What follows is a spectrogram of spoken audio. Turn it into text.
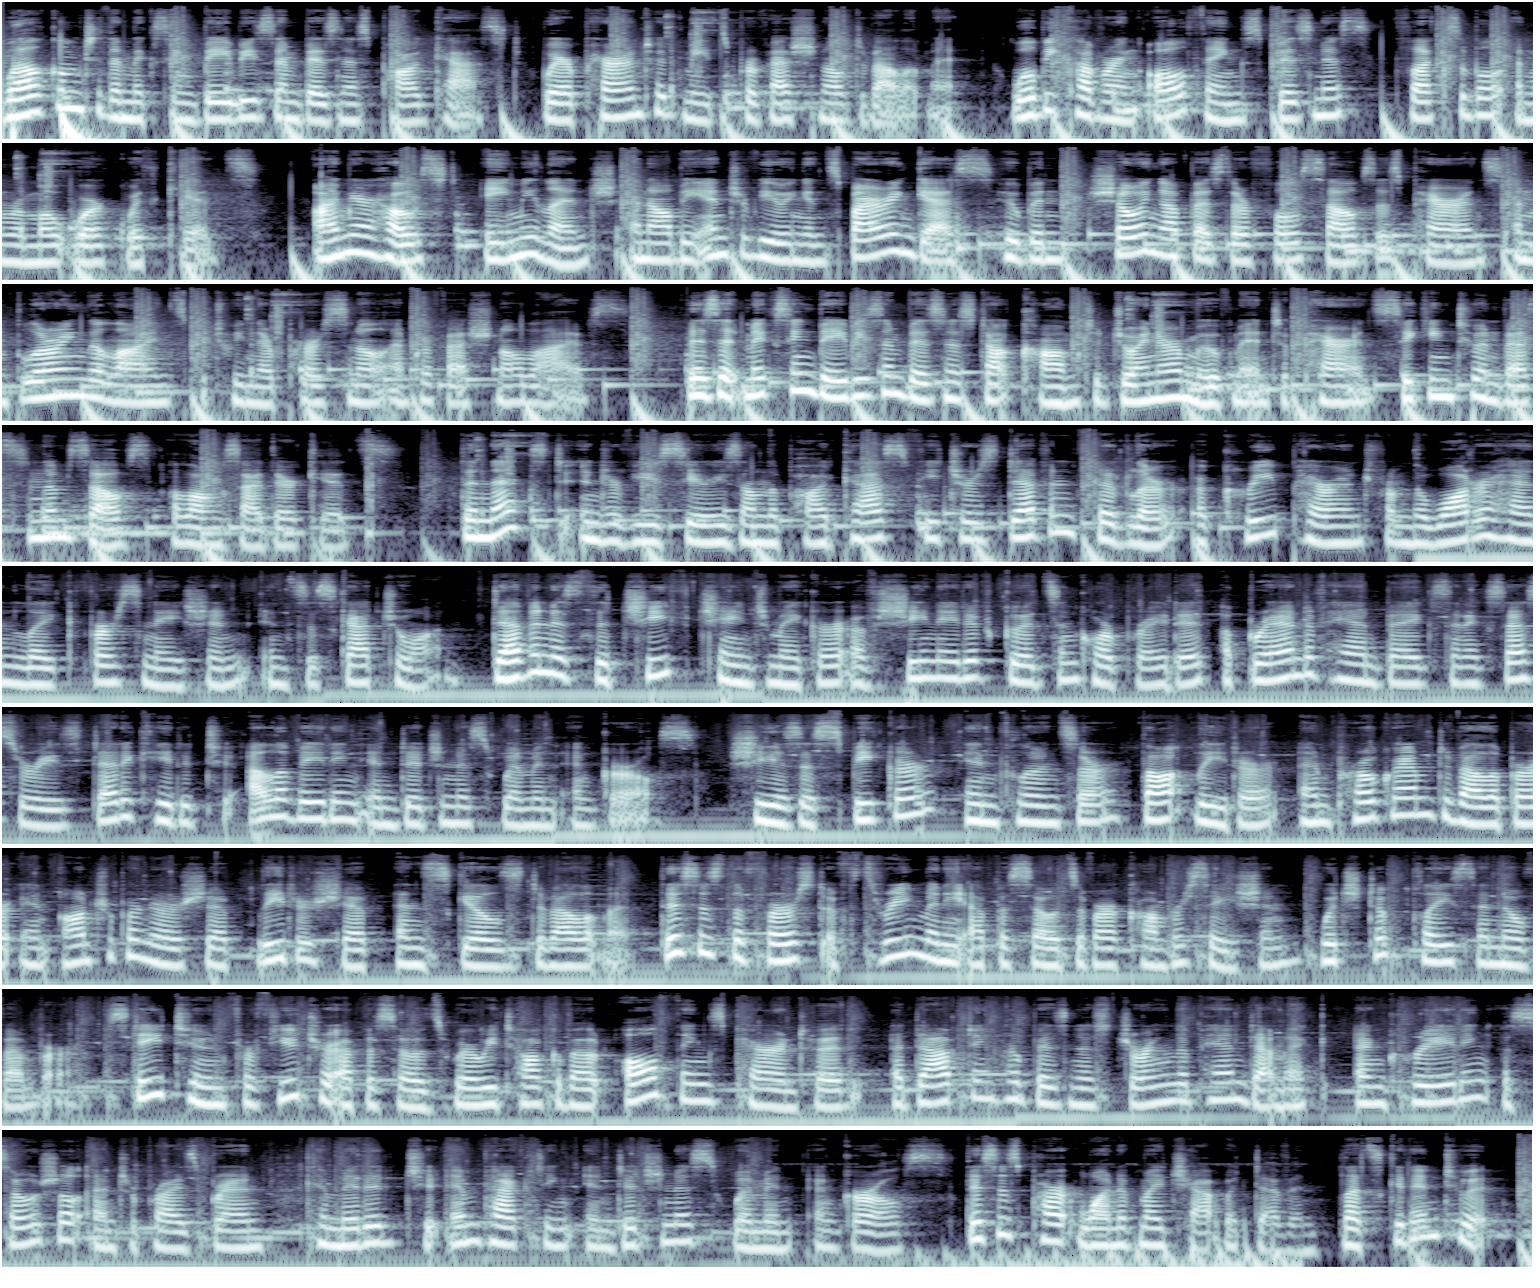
Welcome to the Mixing Babies and Business podcast, where parenthood meets professional development. We'll be covering all things business, flexible, and remote work with kids. I'm your host, Amy Lynch, and I'll be interviewing inspiring guests who've been showing up as their full selves as parents and blurring the lines between their personal and professional lives. Visit mixingbabiesandbusiness.com to join our movement of parents seeking to invest in themselves alongside their kids. The next interview series on the podcast features Devon Fiddler, a Cree parent from the Waterhen Lake First Nation in Saskatchewan. Devon is the chief changemaker of She Native Goods Incorporated, a brand of handbags and accessories dedicated to elevating Indigenous women and girls. She is a speaker, influencer, thought leader, and program developer in entrepreneurship, leadership, and skills development. This is the first of three mini episodes of our conversation, which took place in November. Stay tuned for future episodes where we talk about all things parenthood, adapting her business during the pandemic, and creating a social enterprise brand committed to impacting Indigenous women and girls. This is part one of my chat with Devon. Let's get into it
